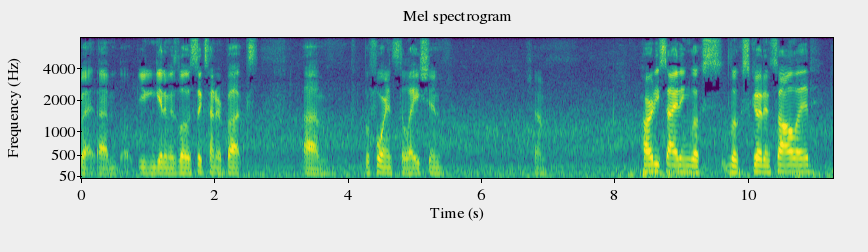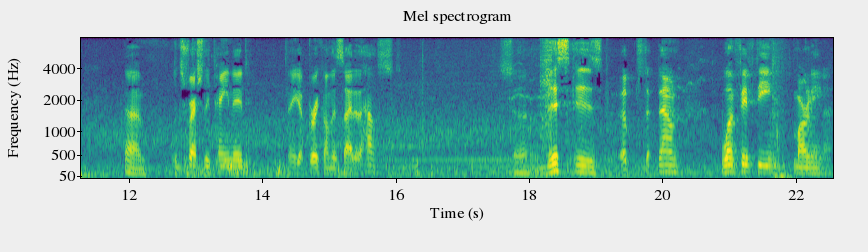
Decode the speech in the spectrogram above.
but um, you can get them as low as six hundred bucks um, before installation. So, Hardie siding looks looks good and solid. Um, looks freshly painted. Then you got brick on this side of the house. So this is, oops, step down, 150 Marlena.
